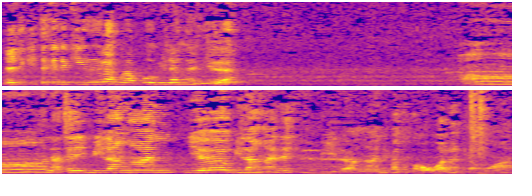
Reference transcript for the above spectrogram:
jadi kita kena kira lah berapa bilangan dia. Ah, nak cari bilangan ya bilangan eh. Bilangan ni patut kat bawah lah tak muat.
